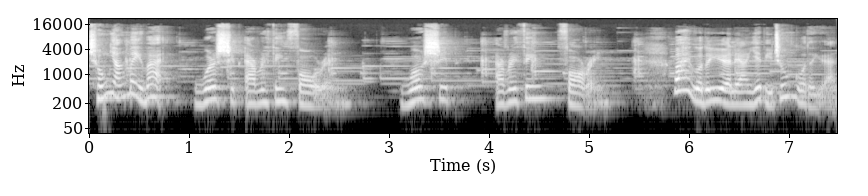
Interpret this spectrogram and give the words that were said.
崇洋媚外 （worship everything foreign, worship everything foreign. 外国的月亮也比中国的圆，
